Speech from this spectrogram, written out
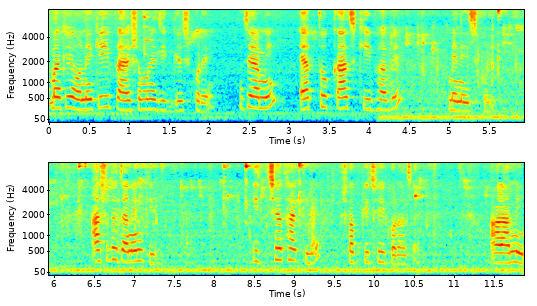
আমাকে অনেকেই প্রায় সময় জিজ্ঞেস করে যে আমি এত কাজ কীভাবে ম্যানেজ করি। আসলে জানেন কি? ইচ্ছা থাকলে সব কিছুই করা যায়। আর আমি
